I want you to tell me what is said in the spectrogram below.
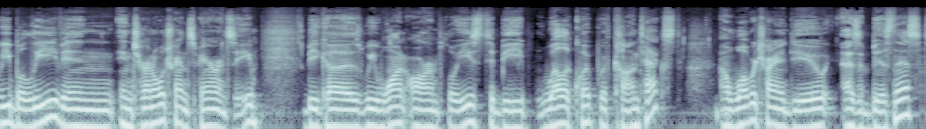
We believe in internal transparency because we want our employees to be well equipped with context on what we're trying to do as a business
